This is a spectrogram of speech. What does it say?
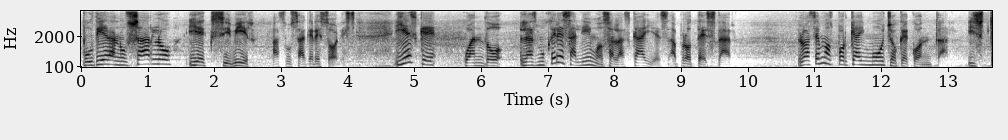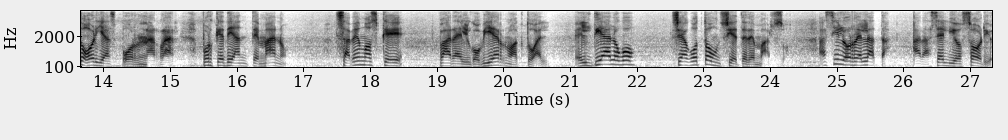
pudieran usarlo y exhibir a sus agresores. Y es que cuando las mujeres salimos a las calles a protestar, lo hacemos porque hay mucho que contar, historias por narrar, porque de antemano sabemos que para el gobierno actual el diálogo se agotó un 7 de marzo. Así lo relata Araceli Osorio,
